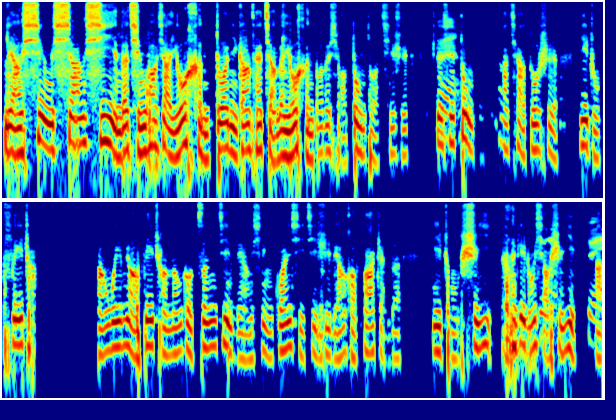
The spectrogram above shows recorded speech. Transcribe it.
两性相吸引的情况下，有很多你刚才讲的有很多的小动作，其实这些动作恰恰都是一种非常常微妙、非常能够增进两性关系继续良好发展的一种示意，这种小示意啊，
